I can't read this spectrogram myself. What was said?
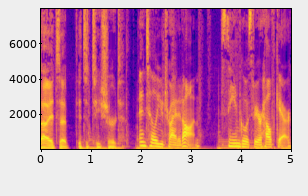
Uh, it's a it's a t-shirt. Until you tried it on. Same goes for your healthcare.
